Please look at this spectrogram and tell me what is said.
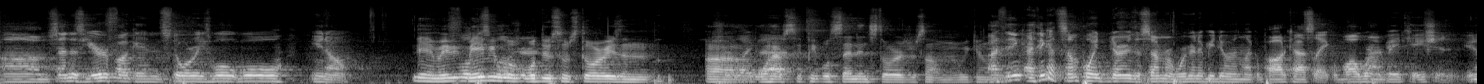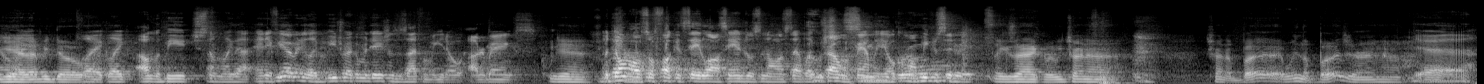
Um, send us your fucking stories. We'll we'll you know Yeah, maybe Full maybe we'll we'll do some stories and uh, like we'll have that. people send in stories or something. and We can. I think I think at some point during the summer we're gonna be doing like a podcast like while we're on vacation. You know, Yeah, like- that'd be dope. Like like on the beach, something like that. And if you have any like beach recommendations aside from you know Outer Banks, Yeah. but don't sure. also fucking say Los Angeles and all that stuff. Like we're traveling with family, yo. Come on, be considerate. Exactly. We trying to trying to bud. We're in the budget right now. Yeah.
